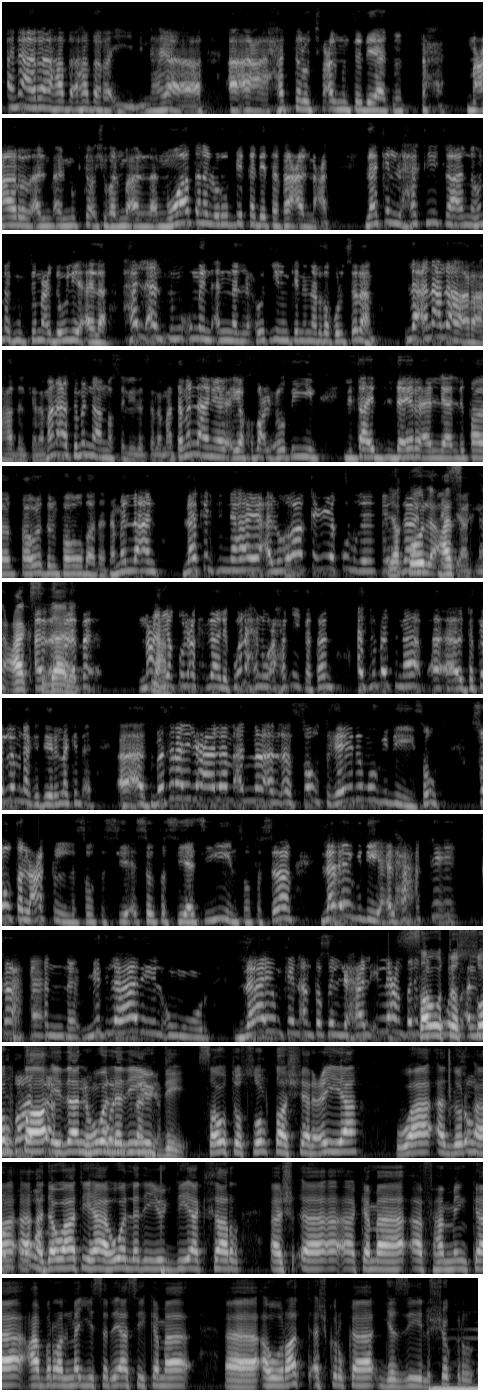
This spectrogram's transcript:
أنا أرى هذا هذا رأيي بالنهاية. آه، حتى لو تفعل منتديات لو تفتح معارض المجتمع شوف المواطن الأوروبي قد يتفاعل معك. لكن الحقيقة أن هناك مجتمع دولي ألا هل أنت مؤمن أن الحوثيين يمكن أن يرضخوا السلام؟ لا أنا لا أرى هذا الكلام، أنا أتمنى أن نصل إلى سلام، أتمنى أن يخضع الحوثيين لدائره لطاولة المفاوضات، أتمنى ان لكن في النهاية الواقع يقول غير يقول ذلك عكس ذلك. نعم, نعم. يقول عكس ذلك. ونحن حقيقة أثبتنا تكلمنا كثيرا لكن أثبتنا للعالم أن الصوت غير مجدي. صوت صوت العقل صوت صوت السياسيين صوت السلام لا يجدي. الحقيقة أن مثل هذه الأمور لا يمكن أن تصل لحل إلا عن طريق صوت السلطة إذا هو الذي يجدي. صوت السلطة الشرعية وأدواتها هو الذي يجدي أكثر أش... كما أفهم منك عبر المجلس الرئاسي كما أوردت. أشكرك جزيل الشكر.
